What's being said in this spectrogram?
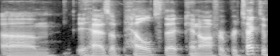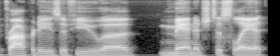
Um, it has a pelt that can offer protective properties if you uh, manage to slay it.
